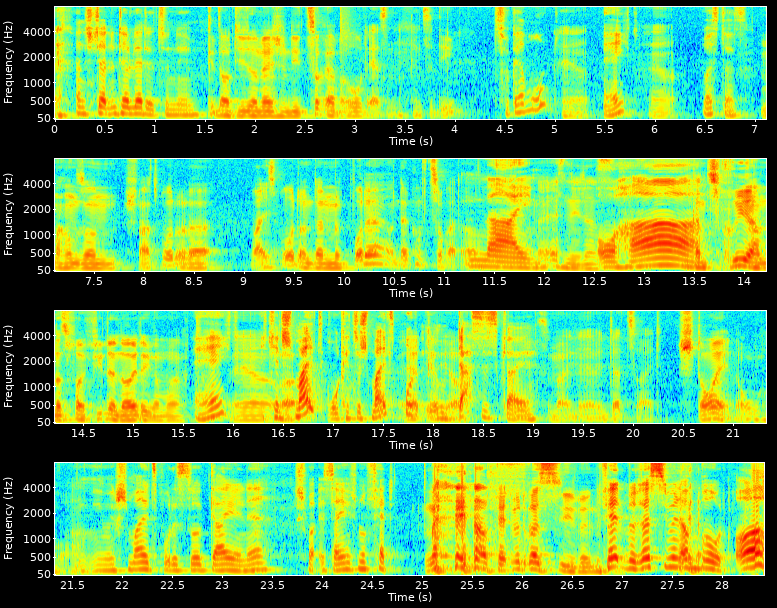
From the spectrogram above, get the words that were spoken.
anstatt eine Tablette zu nehmen. Genau diese Menschen, die Zuckerbrot essen. Kennst du die? Zuckerbrot? Ja. Echt? ja. Was ist das? Machen so ein Schwarzbrot oder Weißbrot und dann mit Butter und dann kommt Zucker drauf. Nein. Dann essen die das. Oha. Ganz früher haben das voll viele Leute gemacht. Echt? Ja, ich kenn Schmalz. Oh, kennst du Schmalzbrot? Ja, auch. das ist geil. Das ist immer in der Winterzeit. Steuern, oh Schmalzbrot ist so geil, ne? Ist eigentlich nur Fett. ja, Fett mit Röstzwiebeln. Fett mit Röstzwiebeln auf dem Brot. Oh,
